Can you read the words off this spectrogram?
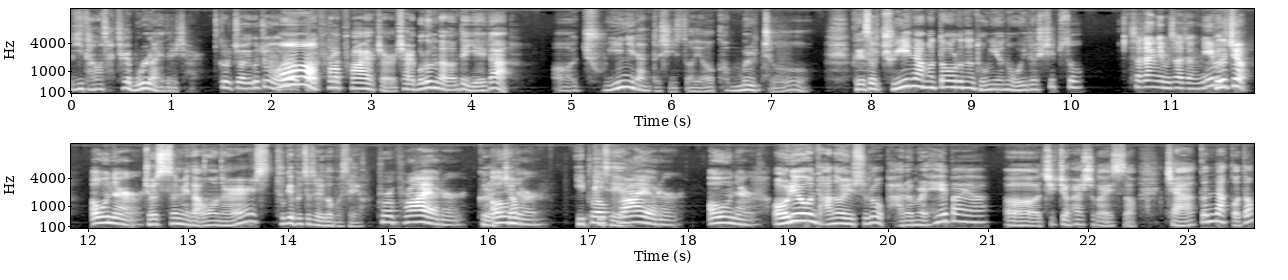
이 단어 자체를 몰라 애들이 잘. 그렇죠. 이거 좀 어려울 것 어, 같아요. proprietor. 잘 모르는 단어인데 얘가 어, 주인이란 뜻이 있어요. 건물주. 그래서 주인하면 떠오르는 동의어는 오히려 쉽소. 사장님, 사장님. 그렇죠? Owner. 좋습니다. 오늘 두 개 붙여서 읽어보세요. Proprietor. 그렇죠. Owner. 입히세요. Proprietor. Owner. 어려운 단어일수록 발음을 해봐야 어, 직접 할 수가 있어. 자, 끝났거든?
